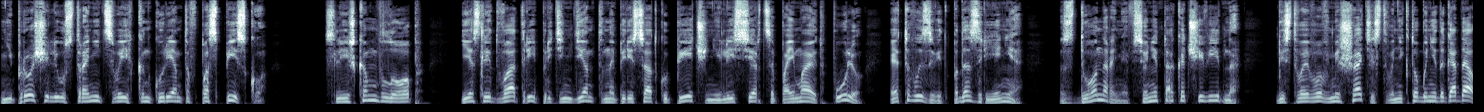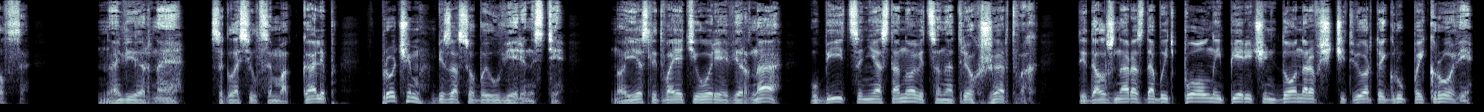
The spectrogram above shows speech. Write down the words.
Не проще ли устранить своих конкурентов по списку?» «Слишком в лоб. Если два-три претендента на пересадку печени или сердца поймают пулю, это вызовет подозрение. С донорами все не так очевидно. Без твоего вмешательства никто бы не догадался». «Наверное», — согласился Маккалеб, впрочем, без особой уверенности. Но если твоя теория верна, убийца не остановится на трех жертвах. Ты должна раздобыть полный перечень доноров с четвертой группой крови.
